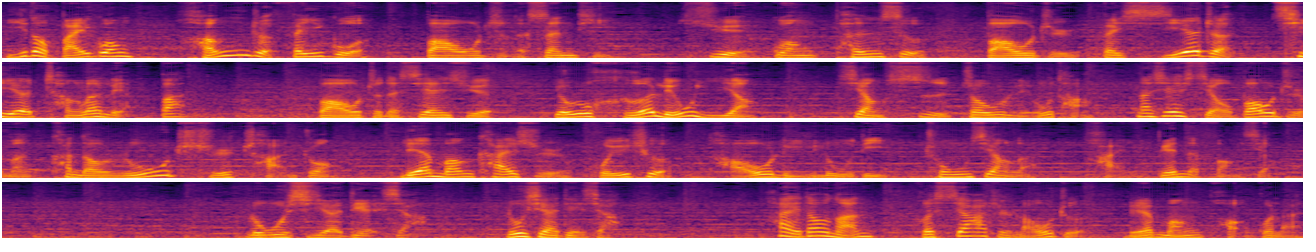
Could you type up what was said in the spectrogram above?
一道白光横着飞过包子的身体，血光喷射，包子被斜着切成了两半。包子的鲜血犹如河流一样向四周流淌。那些小包子们看到如此惨状，连忙开始回撤，逃离陆地，冲向了海边的方向。卢西亚殿下，卢西亚殿下，海刀男和瞎子老者连忙跑过来，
